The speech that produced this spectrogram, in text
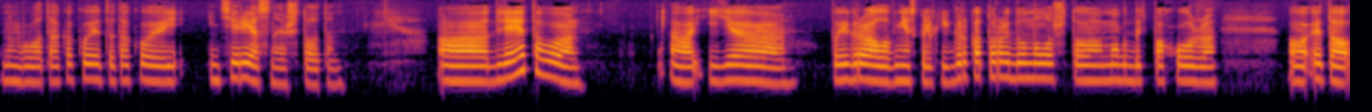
ну вот, а какое-то такое интересное что-то. А для этого а, я поиграла в несколько игр, которые думала, что могут быть похожи. А, это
